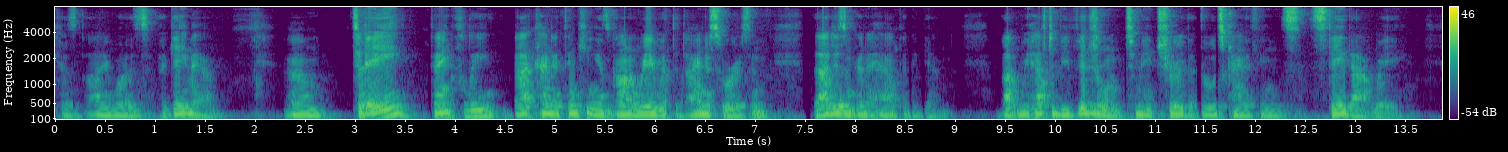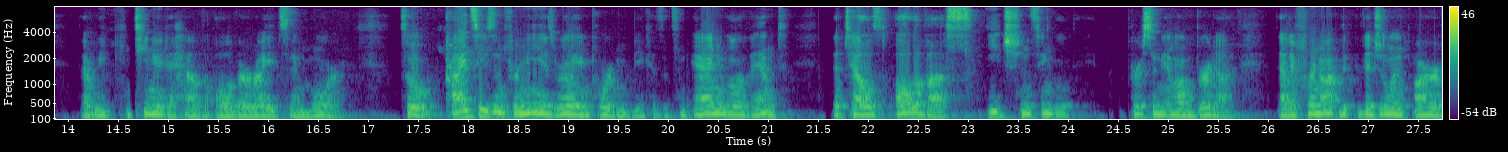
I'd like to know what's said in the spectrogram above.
because I was a gay man. Um, today, thankfully, that kind of thinking has gone away with the dinosaurs, and that isn't going to happen again. But we have to be vigilant to make sure that those kind of things stay that way, that we continue to have all of our rights and more. So, Pride season for me is really important because it's an annual event that tells all of us, each and single person in Alberta, that if we're not vigilant, our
